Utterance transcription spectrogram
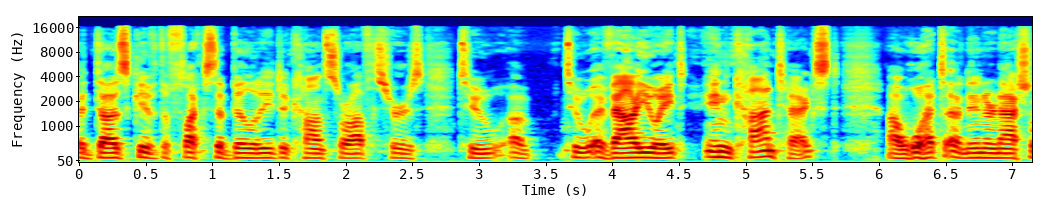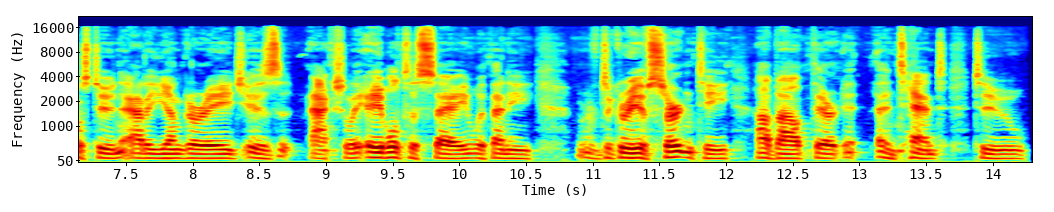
that does give the flexibility to consular officers to uh, to evaluate in context uh, what an international student at a younger age is actually able to say with any degree of certainty about their intent to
